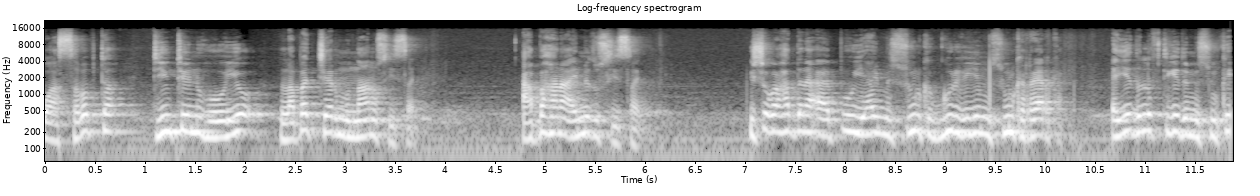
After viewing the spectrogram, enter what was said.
Waa sababta diinteennu hooyo laba jeer mudnaanu siisay. Aabbahana ay u siisay. Isagoo haddana aabbuhu yahay mas'uulka guriga iyo mas'uulka reerka. Iyada laftigeeda mas'uulka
